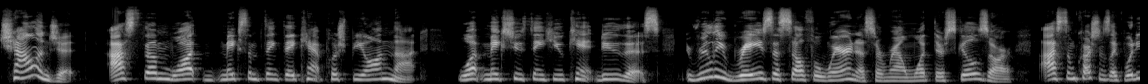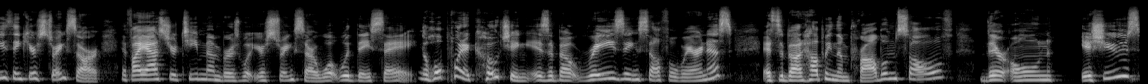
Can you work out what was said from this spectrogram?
challenge it. Ask them what makes them think they can't push beyond that. What makes you think you can't do this? Really raise the self awareness around what their skills are. Ask them questions like, What do you think your strengths are? If I asked your team members what your strengths are, what would they say? The whole point of coaching is about raising self awareness, it's about helping them problem solve their own issues.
